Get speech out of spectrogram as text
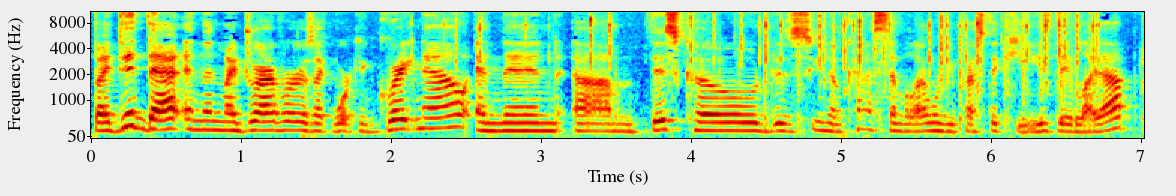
But I did that, and then my driver is like working great now. And then um, this code is you know kind of similar. When you press the keys, they light up,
